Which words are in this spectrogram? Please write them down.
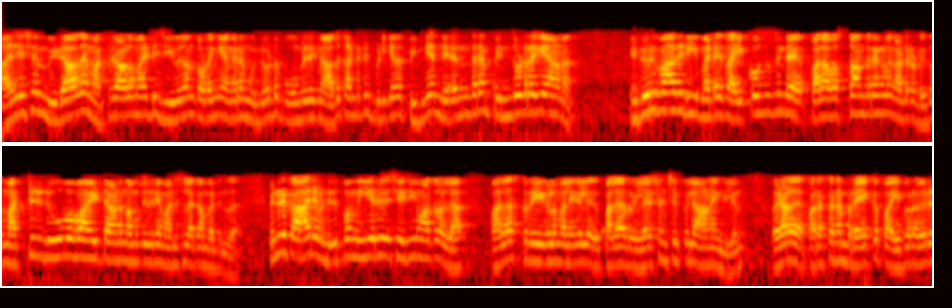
അതിനുശേഷം വിടാതെ മറ്റൊരാളുമായിട്ട് ജീവിതം തുടങ്ങി അങ്ങനെ മുന്നോട്ട് പോകുമ്പോഴത്തേക്കും അത് കണ്ടിട്ട് പിടിക്കാതെ പിന്നെ നിരന്തരം പിന്തുടരുകയാണ്. ഇതൊരു മാതിരി മറ്റേ സൈക്കോസിന്റെ പല അവസ്ഥാന്തരങ്ങളും കണ്ടിട്ടുണ്ട്. ഇത് മറ്റൊരു രൂപമായിട്ടാണ് നമുക്ക് ഇതിനെ മനസ്സിലാക്കാൻ പറ്റുന്നത്. പിന്നെ ഒരു കാര്യമുണ്ട്. ഇതിപ്പം ഈ ഒരു ശേഷിക്ക് മാത്രമല്ല പല സ്ത്രീകളും അല്ലെങ്കിൽ പല റിലേഷൻഷിപ്പിലാണെങ്കിലും ഒരാൾ പരസ്പരം ബ്രേക്കപ്പ് ആയി ഇപ്പോൾ ഒരു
